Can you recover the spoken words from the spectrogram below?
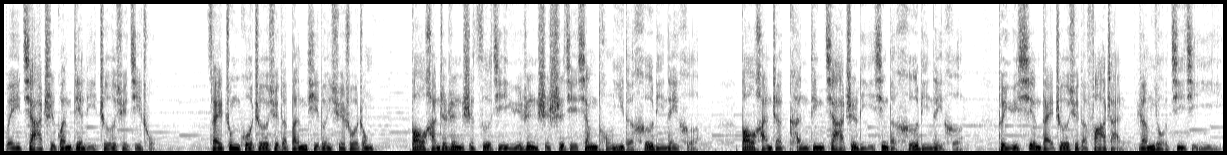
为价值观奠立哲学基础。在中国哲学的本体论学说中。包含着认识自己与认识世界相统一的合理内核，包含着肯定价值理性的合理内核，对于现代哲学的发展仍有积极意义。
